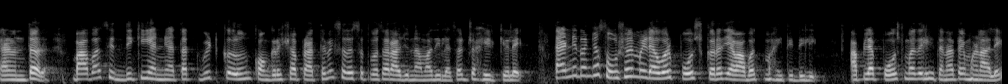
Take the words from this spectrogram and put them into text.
त्यानंतर बाबा सिद्दीकी यांनी आता ट्विट करून काँग्रेसच्या प्राथमिक सदस्यत्वाचा राजीनामा दिल्याचं जाहीर केलंय. त्यांनी त्यांच्या सोशल मीडियावर पोस्ट करत याबाबत माहिती दिली. आपल्या पोस्टमध्ये लिहिताना ते म्हणाले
